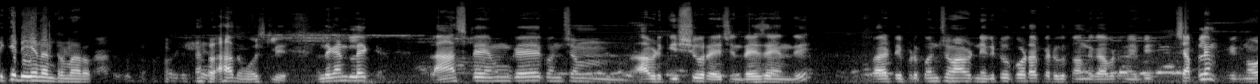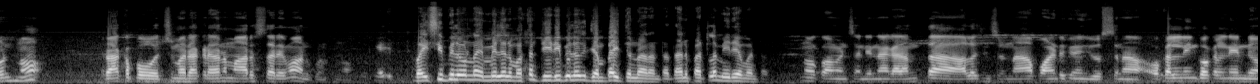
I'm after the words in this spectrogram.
టికెట్ ఇయ్యను అంటున్నారు. రాదు మోస్ట్లీ. ఎందుకంటే లైక్ లాస్ట్ టైంకే కొంచెం ఆవిడకి ఇష్యూ రేస్ రేజ్ అయింది. బట్ ఇప్పుడు కొంచెం ఆవిడ నెగిటివ్ కూడా పెరుగుతుంది కాబట్టి మేబీ చెప్పలేం. మీకు నో రాకపోవచ్చు. మరి అక్కడ ఏమైనా మారుస్తారేమో అనుకుంటున్నాం. వైసీపీలో ఉన్న ఎమ్మెల్యేలు మొత్తం టీడీపీలోకి జంప్ అవుతున్నారంట దాని పట్ల మీరేమంటారు? నో కామెంట్స్ అండి. నాకు అదంతా ఆలోచించడం నా పాయింట్ ఆఫ్ వ్యూ నేను చూస్తున్నా. ఒకరిని ఇంకొకరిని నేను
